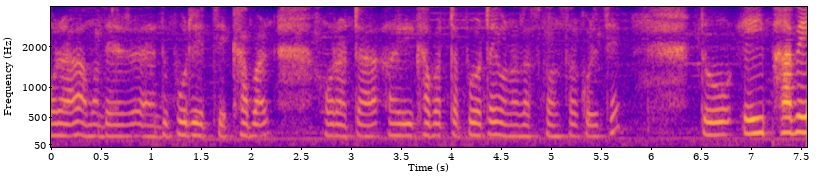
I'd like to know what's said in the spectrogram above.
ওরা আমাদের দুপুরের যে খাবার, ওরাটা, এই খাবারটা পুরোটাই ওনারা স্পন্সর করেছে। তো এইভাবে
